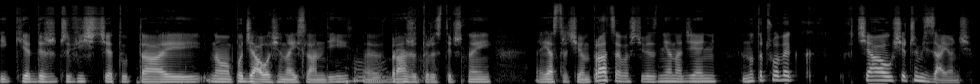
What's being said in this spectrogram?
i kiedy rzeczywiście tutaj no, podziało się na Islandii Mhm. w branży turystycznej, ja straciłem pracę właściwie z dnia na dzień, no to człowiek chciał się czymś zająć.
